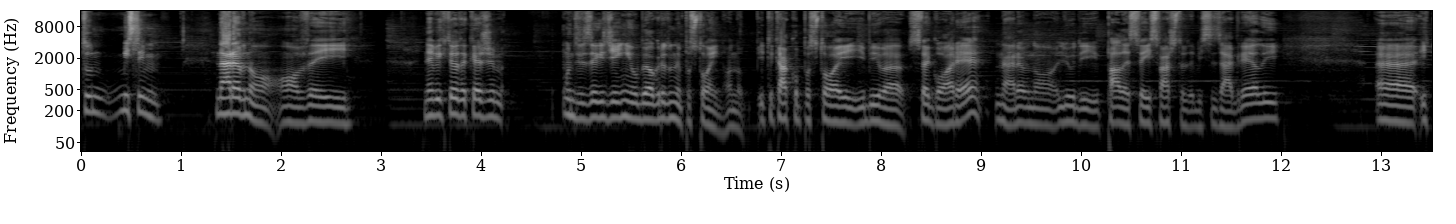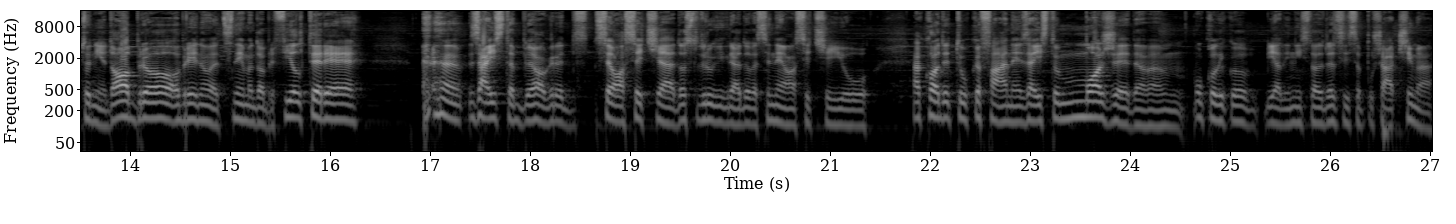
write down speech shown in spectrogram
to, mislim, naravno, ovaj, ne bih hteo da kažem, zagađenje u Beogradu ne postoji, ono, i tekako postoji i biva sve gore, naravno, ljudi pale sve i svašta da bi se zagrejali, e, i to nije dobro, Obrenovac nema dobre filtere, zaista Beograd se osjeća, dosta drugih gradova se ne osjećaju, ako odete u kafane, zaista može da vam, ukoliko jeli, niste odrasli sa pušačima,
